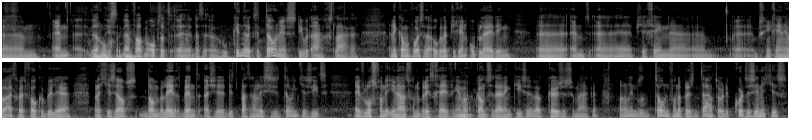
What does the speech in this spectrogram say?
Um, en uh, dan, is, dan, valt me op dat, uh, dat uh, hoe kinderlijk de toon is die wordt aangeslagen. En ik kan me voorstellen, ook al heb je geen opleiding en heb je geen, ehm, misschien geen heel uitgebreid vocabulaire, maar dat je zelfs dan beledigd bent als je dit paternalistische toontje ziet. Even los van de inhoud van de berichtgeving en welke kansen daarin kiezen, welke keuzes ze maken. Maar alleen door de toon van de presentator, de korte zinnetjes,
